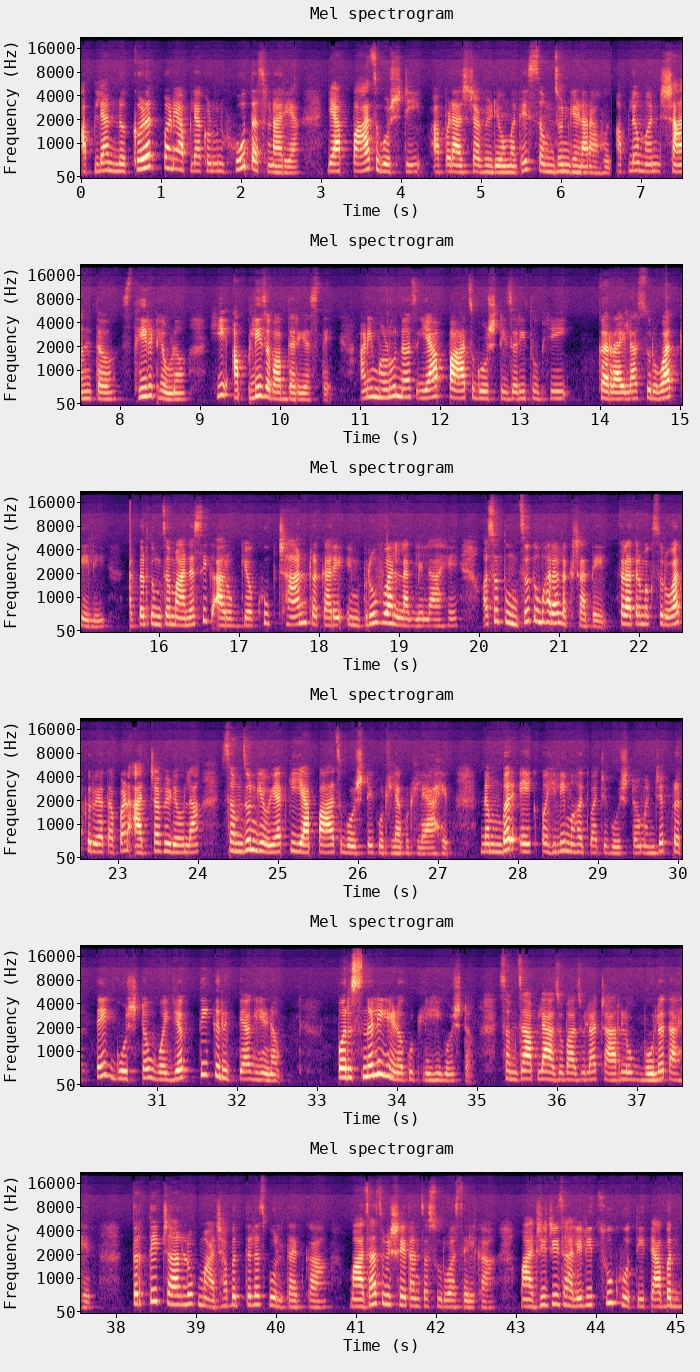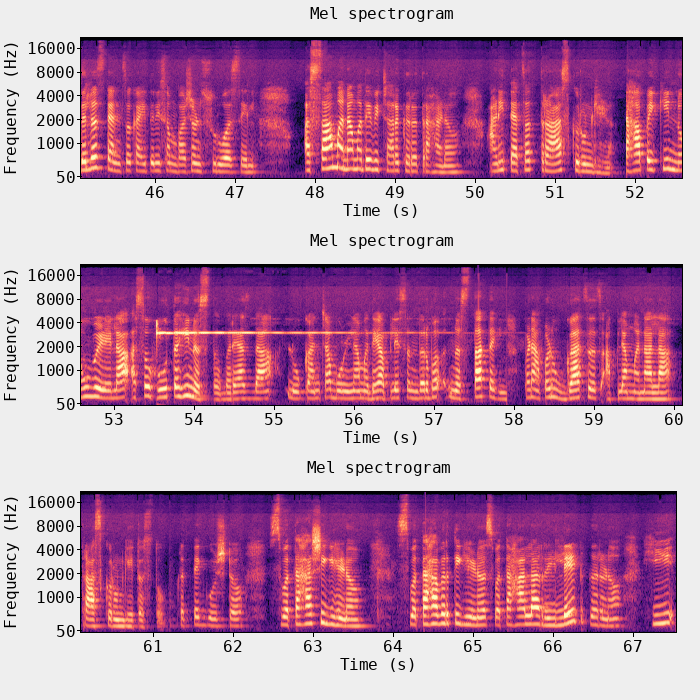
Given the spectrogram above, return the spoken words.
आपल्या नकळतपणे आपल्याकडून होत असणाऱ्या या पाच गोष्टी आपण आजच्या व्हिडिओमध्ये समजून घेणार आहोत. आपलं मन शांत स्थिर ठेवणं ही आपली जबाबदारी असते. आणि म्हणूनच या पाच गोष्टी जरी तुम्ही करायला सुरुवात केली तर तुमचं मानसिक आरोग्य खूप छान प्रकारे इम्प्रूव्ह व्हायला लागलेलं आहे. असं तुमचं तुम्हाला लक्षात येईल. चला तर मग सुरुवात करूयात आपण आजच्या व्हिडिओला. समजून घेऊयात की या पाच गोष्टी कुठल्या कुठल्या आहेत. नंबर एक पहिली महत्त्वाची गोष्ट म्हणजे प्रत्येक गोष्ट वैयक्तिकरित्या घेणं. पर्सनली घेणं कुठलीही गोष्ट. समजा आपल्या आजूबाजूला चार लोक बोलत आहेत. तर ते चार लोक माझ्याबद्दलच बोलत आहेत का? माझाच विषय त्यांचा सुरू असेल का? माझी जी झालेली चूक होती त्याबद्दलच त्यांचं काहीतरी संभाषण सुरू असेल असा मनामध्ये विचार करत राहणं आणि त्याचा त्रास करून घेणं. दहापैकी नऊ वेळेला असं होतही नसतं. बऱ्याचदा लोकांच्या बोलण्यामध्ये आपले संदर्भ नसतातही पण आपण उगाचच आपल्या मनाला त्रास करून घेत असतो. प्रत्येक गोष्ट स्वतःशी घेणं स्वतःवरती घेणं स्वतःला रिलेट करणं ही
